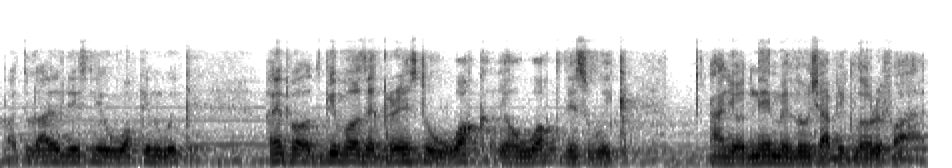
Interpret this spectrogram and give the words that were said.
particularly this new working week. Help us, give us the grace to walk your walk this week, and your name alone shall be glorified.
